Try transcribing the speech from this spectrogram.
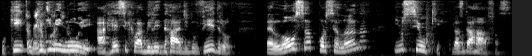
O que, o que diminui pode. a reciclabilidade do vidro é louça, porcelana e o silk das garrafas.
